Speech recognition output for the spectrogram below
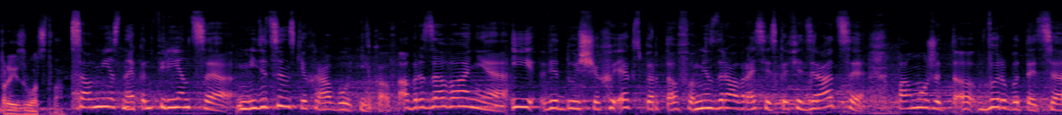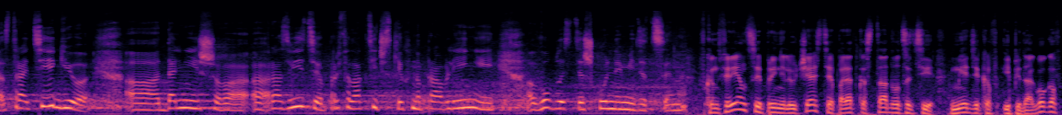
производства. Совместная конференция медицинских работников, образования и ведущих экспертов Минздрава Российской Федерации поможет э, выработать э, стратегию э, дальнейшего развития профилактических направлений в области школьной медицины. В конференции приняли участие порядка 120 медиков и педагогов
